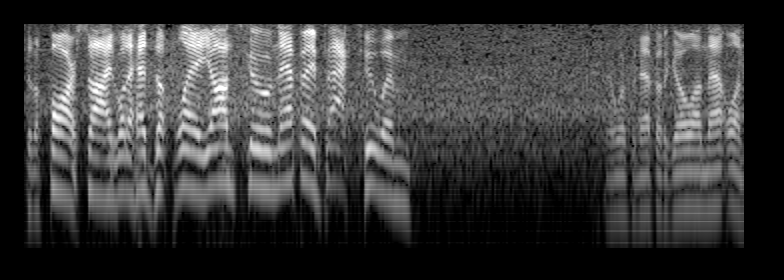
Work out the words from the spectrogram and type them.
to the far side. What a heads up play. Jansku, Nepe back to him. Nowhere for Nepe to go on that one.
